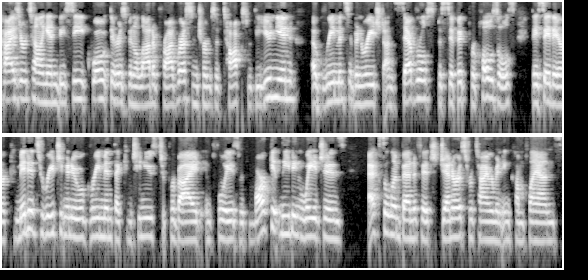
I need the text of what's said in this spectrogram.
Kaiser telling NBC, quote, there has been a lot of progress in terms of talks with the union. Agreements have been reached on several specific proposals. They say they are committed to reaching a new agreement that continues to provide employees with market leading wages, excellent benefits, generous retirement income plans,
